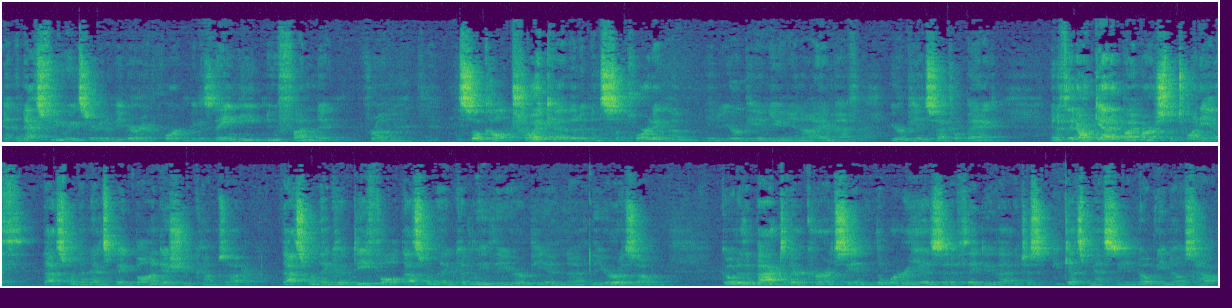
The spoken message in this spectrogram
And the next few weeks are going to be very important because they need new funding from the so-called troika that have been supporting them in the European Union, IMF, European Central Bank. And if they don't get it by March the 20th, that's when the next big bond issue comes up. That's when they could default. That's when they could leave the European, uh, the Eurozone, go to the back to their currency. And the worry is that if they do that, it just it gets messy and nobody knows how,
